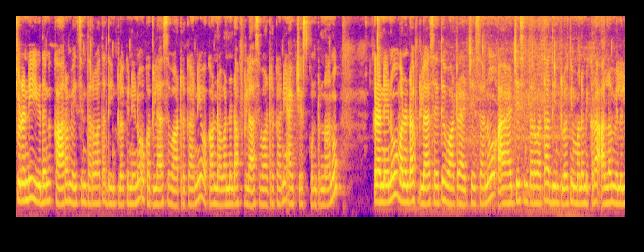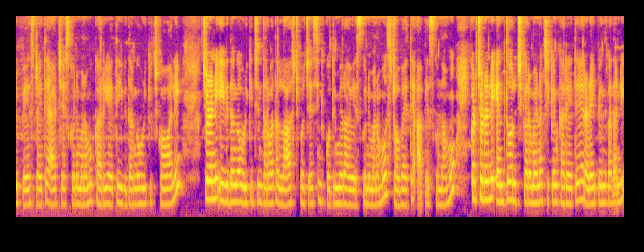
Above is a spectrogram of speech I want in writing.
చూడండి ఈ విధంగా కారం వేసిన తర్వాత దీంట్లోకి నేను ఒక గ్లాస్ వాటర్ కానీ ఒక one and half glass water కానీ యాడ్ చేసుకుంటున్నాను. ఇక్కడ నేను వన్ అండ్ హాఫ్ గ్లాస్ అయితే వాటర్ యాడ్ చేశాను. యాడ్ చేసిన తర్వాత దీంట్లోకి మనం ఇక్కడ అల్లం వెల్లుల్లి పేస్ట్ అయితే యాడ్ చేసుకొని మనము కర్రీ అయితే ఈ విధంగా ఉడికించుకోవాలి. చూడండి ఈ విధంగా ఉడికించిన తర్వాత లాస్ట్కి వచ్చేసి ఇంక కొత్తిమీర వేసుకొని మనము స్టవ్ అయితే ఆపేసుకుందాము. ఇక్కడ చూడండి ఎంతో రుచికరమైన చికెన్ కర్రీ అయితే రెడీ అయిపోయింది కదండి.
